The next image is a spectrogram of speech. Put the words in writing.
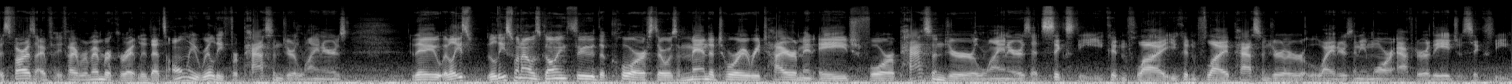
as far as I, if I remember correctly, that's only really for passenger liners they at least at least when I was going through the course, there was a mandatory retirement age for passenger liners at 60. You couldn't fly you couldn't fly passenger liners anymore after the age of 60.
